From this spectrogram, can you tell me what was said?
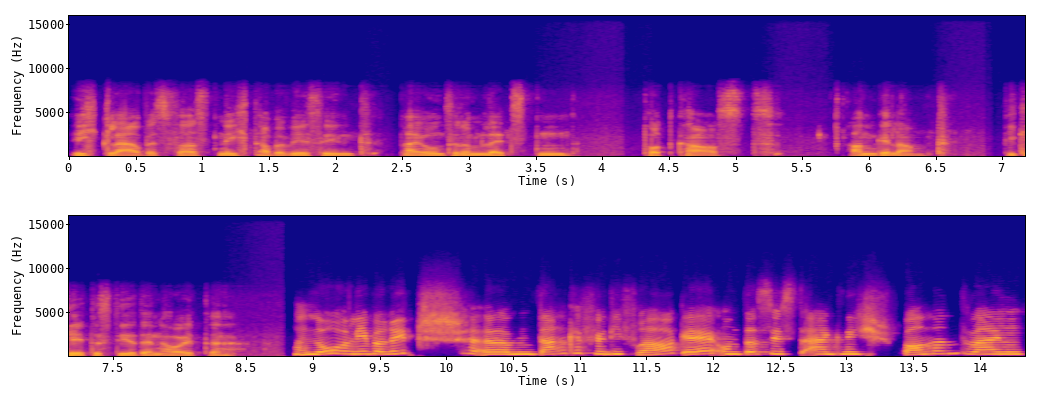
Ich glaube es fast nicht, aber wir sind bei unserem letzten Podcast angelangt. Wie geht es dir denn heute? Hallo, lieber Rich, ähm, danke für die Frage. Und das ist eigentlich spannend, weil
